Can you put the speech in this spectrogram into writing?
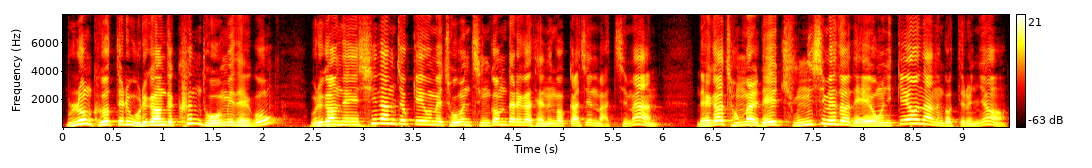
물론 그것들이 우리 가운데 큰 도움이 되고 우리 가운데 신앙적 깨움에 좋은 징검다리가 되는 것까지는 맞지만 내가 정말 내 중심에서 내 영혼이 깨어나는 것들은요.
